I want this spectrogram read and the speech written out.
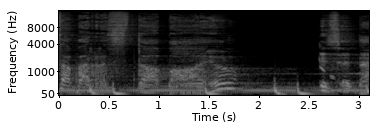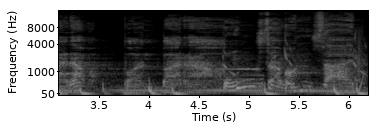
Insa barista bayo. Isabara pon bara. Insa bonsai. Kuamalana.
